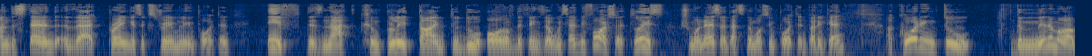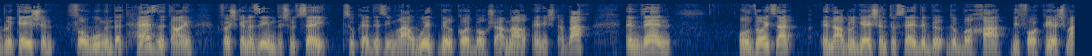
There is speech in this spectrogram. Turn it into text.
understand that praying is extremely important. If there's not complete time to do all of the things that we said before, so at least Shmoneh that's the most important. But again, according to the minimal obligation for a woman that has the time, for Ashkenazim, they should say Psukei de Zimra with Birkot Baruch She'amar and Ishtabach. And then, although it's not an obligation to say the, the bracha before Kriyat Shema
